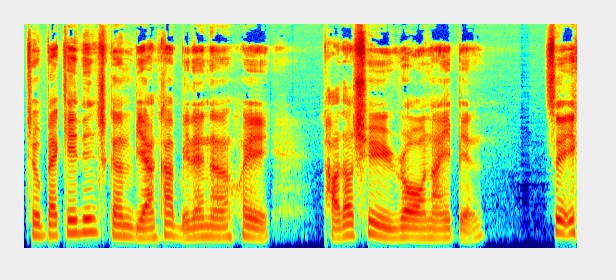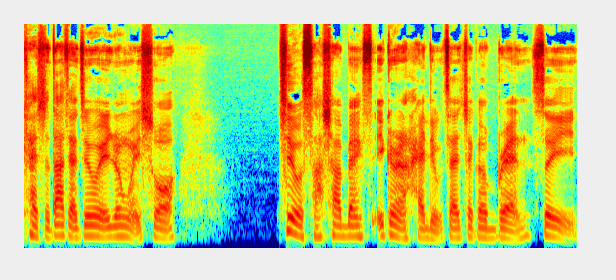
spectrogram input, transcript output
就 Becky Lynch 跟 Bianca Belair 呢会跑到去 Raw 那一边，所以一开始大家就会认为说，只有 Sasha Banks 一个人还留在这个 brand，所以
